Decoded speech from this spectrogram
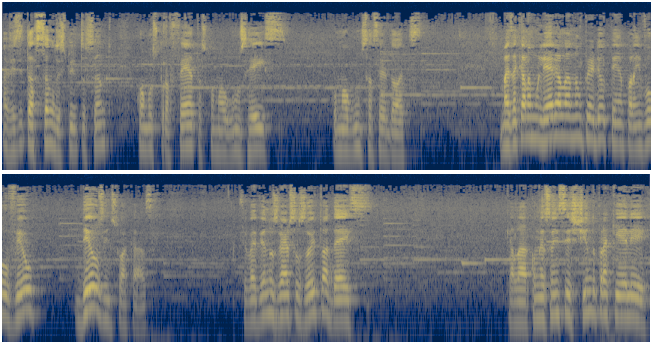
a visitação do Espírito Santo como os profetas, como alguns reis, como alguns sacerdotes. Mas aquela mulher ela não perdeu tempo, ela envolveu Deus em sua casa. Você vai ver nos versos 8 a 10 que ela começou insistindo para que ele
